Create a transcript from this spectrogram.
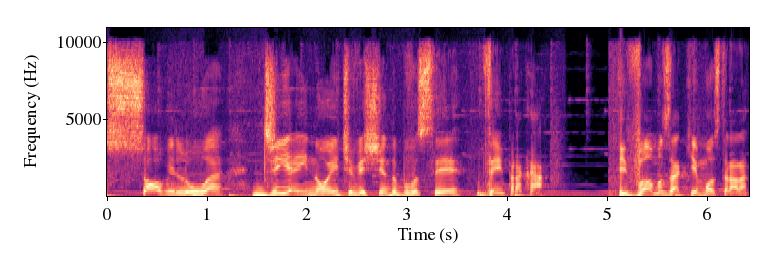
Sol e lua, dia e noite vestindo por você, vem para cá. E vamos aqui mostrar a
